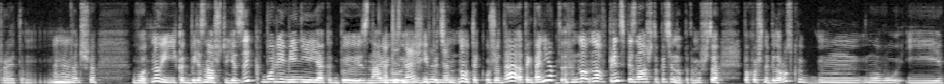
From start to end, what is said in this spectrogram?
про это mm-hmm. дальше. Вот, ну и как бы я знала, что язык более-менее я как бы знаю. А ты знаешь и язык, потяну. да? Ну, так уже да, а тогда нет. Но, но в принципе знала, что потяну, потому что похож на белорусскую мову и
